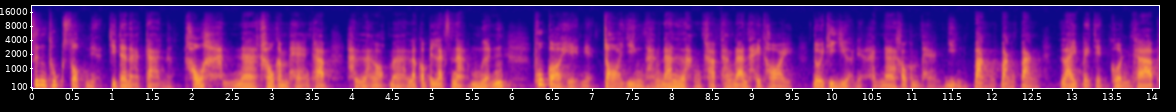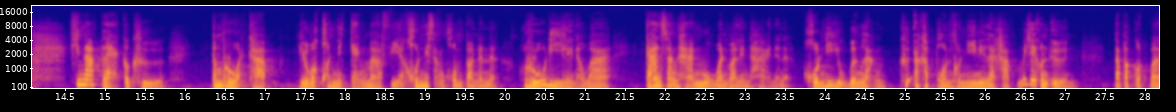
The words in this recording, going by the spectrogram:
ซึ่งทุกศพเนี่ยจินตนาการเขาหันหน้าเข้ากำแพงครับ หันหลังออกมา แล้วก็เป็นลักษณะเหมือนผู้ก่อเหตุเนี่ยจ่อยิงทางด้านหลังครับ ทางด้านท้ายทอยโดยที่เหยื่อเนี่ยหันหน้าเข้ากำแพงยิงปังปังปังไล่ไป 7 คนครับ ที่น่าแปลกก็คือตำรวจครับ หรือว่าคนในแก๊งมาเฟียคนในสังคมตอนนั้นน่ะรู้ดีเลยนะว่า การสังหารหมู่วันวาเลนไทน์นั้นน่ะคนที่อยู่เบื้องหลังคืออาคาโปนคนนี้นี่แหละครับ ไม่ใช่คนอื่น แต่ปรากฏว่า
